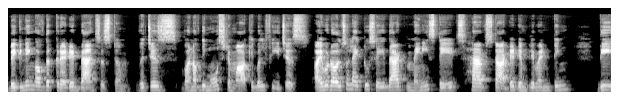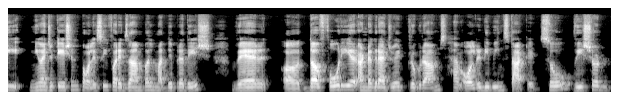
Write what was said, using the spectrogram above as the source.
beginning of the credit bank system which is one of the most remarkable features. I would also like to say that many states have started implementing the new education policy for example madhya pradesh where uh, the four year undergraduate programs have already been started. So we should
